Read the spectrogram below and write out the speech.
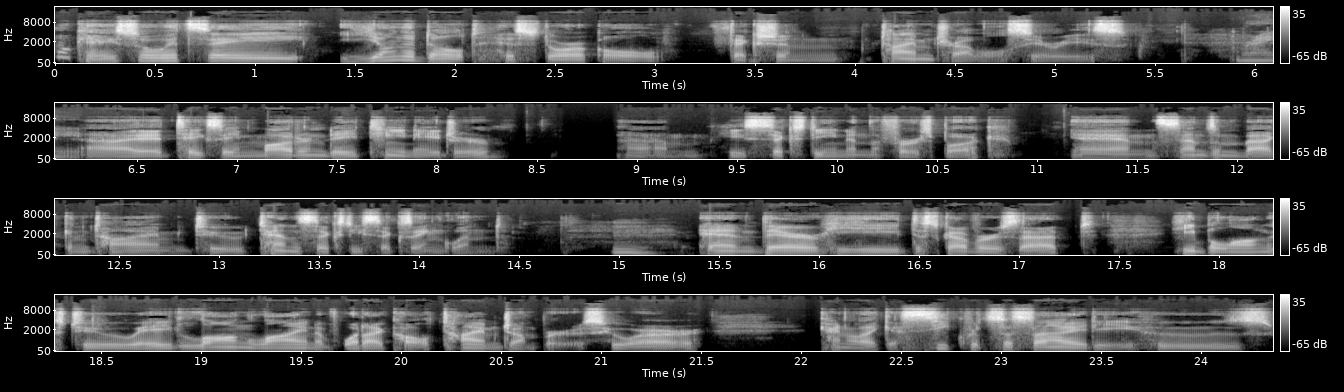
Okay, so it's a young adult historical fiction time travel series. Right. Uh, it takes a modern day teenager, um, he's 16 in the first book, and sends him back in time to 1066 England. Mm. And there he discovers that he belongs to a long line of what I call time jumpers, who are kind of like a secret society whose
